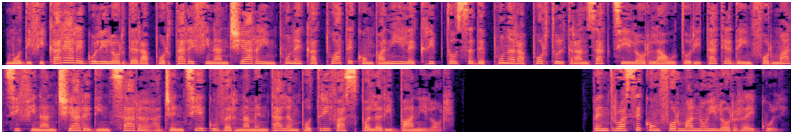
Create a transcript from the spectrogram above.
Modificarea regulilor de raportare financiară impune ca toate companiile cripto să depună raportul tranzacțiilor la Autoritatea de Informații Financiare din țară, agenție guvernamentală împotriva spălării banilor. Pentru a se conforma noilor reguli,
